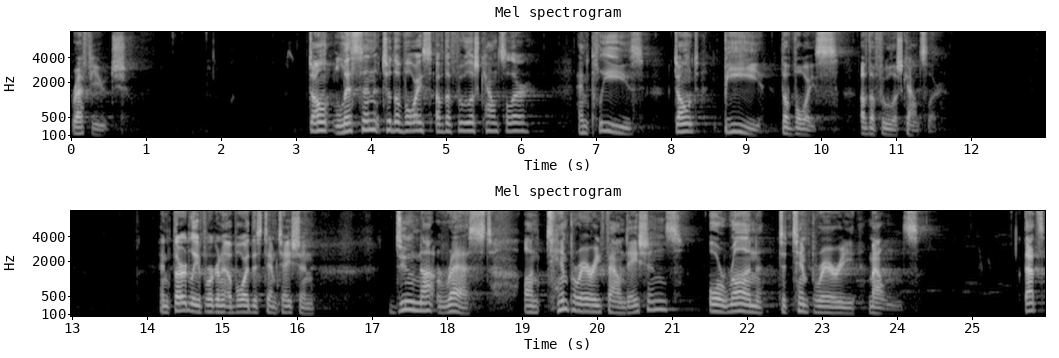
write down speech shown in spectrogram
refuge. don't listen to the voice of the foolish counselor, and please don't be the voice of the foolish counselor. And thirdly, if we're going to avoid this temptation, do not rest on temporary foundations or run to temporary mountains. That's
